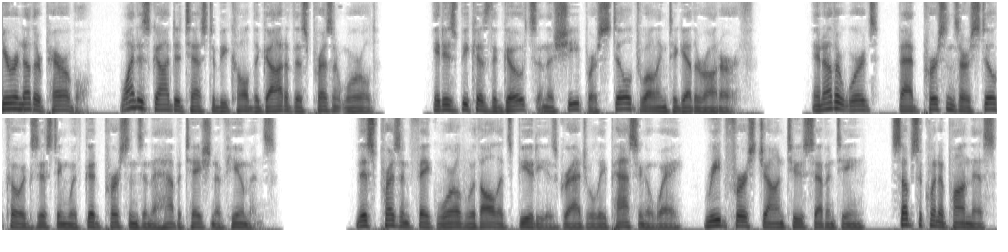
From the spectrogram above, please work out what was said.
Hear another parable. Why does God detest to be called the God of this present world? It is because the goats and the sheep are still dwelling together on earth. In other words, bad persons are still coexisting with good persons in the habitation of humans. This present fake world with all its beauty is gradually passing away. Read 1 John 2:17. Subsequent upon this,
